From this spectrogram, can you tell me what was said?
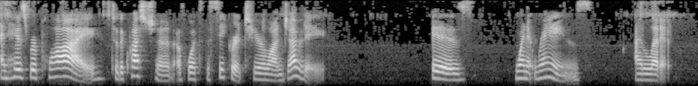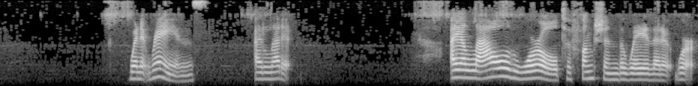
And his reply to the question of what's the secret to your longevity is when it rains, I let it. When it rains, I let it. I allow the world to function the way that it work,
